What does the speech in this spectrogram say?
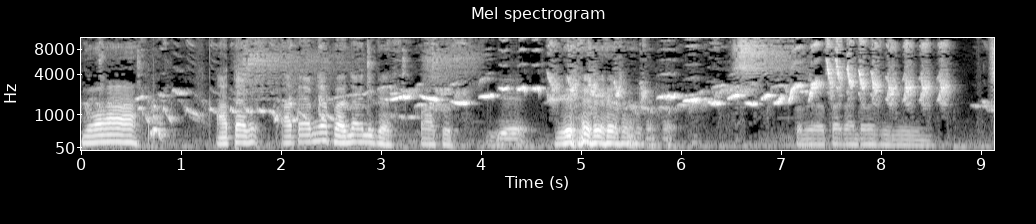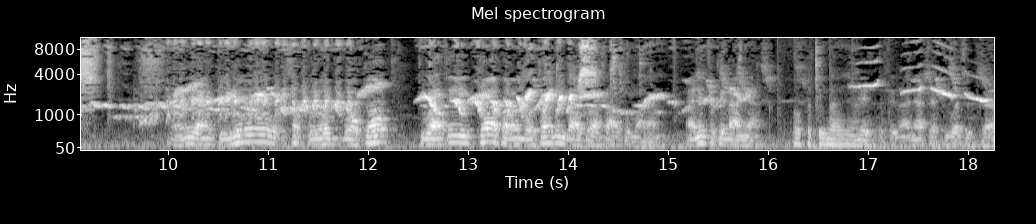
Wah, ATM ATM-nya banyak ini guys, Pak Agus. Iya. Ternyata kandang sini. Nah, ini yang dulu sebelum bobol dua tiga barang bobol tinggal dua satu malam. Nah, ini betinanya. Oh betinanya. Ini betinanya ada dua juga.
